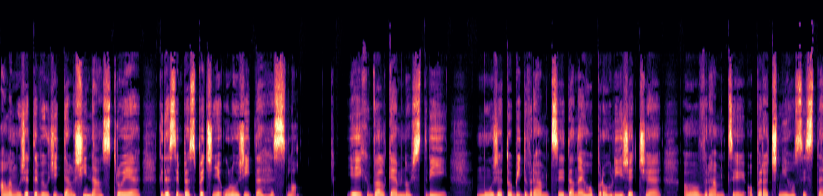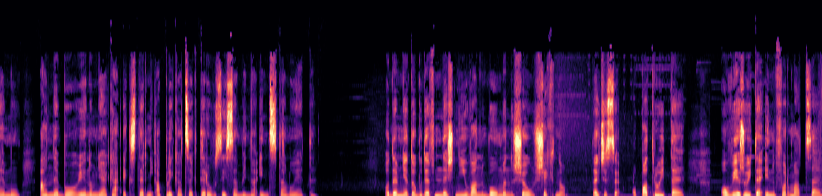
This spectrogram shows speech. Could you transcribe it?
ale můžete využít další nástroje, kde si bezpečně uložíte hesla. Je jich velké množství, může to být v rámci daného prohlížeče, v rámci operačního systému, anebo jenom nějaká externí aplikace, kterou si sami nainstalujete. Ode mě to bude v dnešní One Woman Show všechno. Takže se opatrujte, ověřujte informace,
